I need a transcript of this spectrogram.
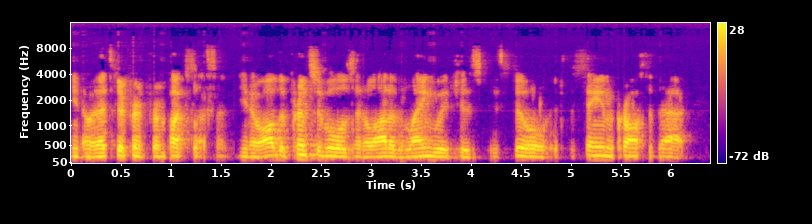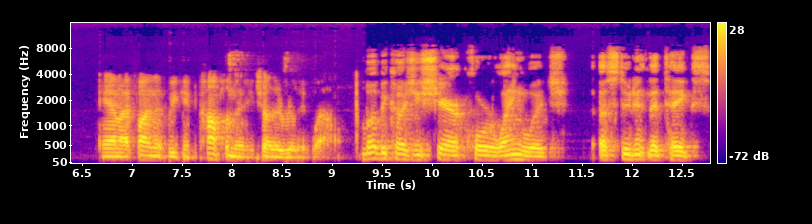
you know that's different from puck's lesson. You know all the principles and a lot of the language is, is still it's the same across the and i find that we can complement each other really well. But because you share a core language, a student that takes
